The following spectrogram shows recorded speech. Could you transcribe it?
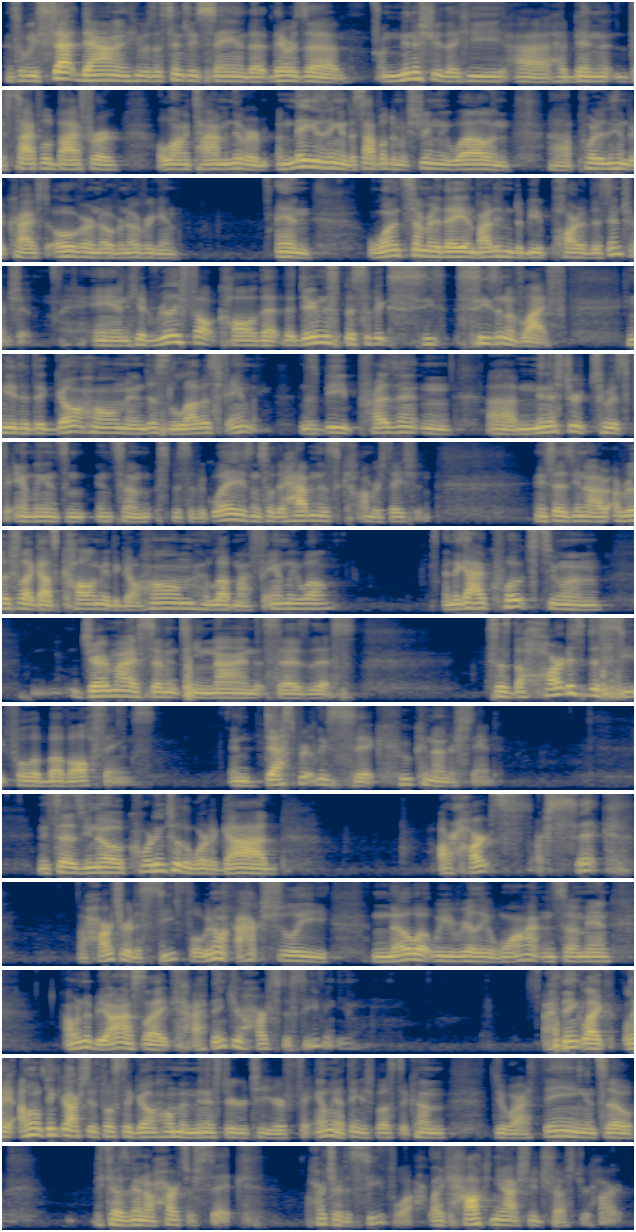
And so we sat down, and he was essentially saying that there was a, a ministry that he uh, had been discipled by for a long time, and they were amazing and discipled him extremely well and uh, pointed him to Christ over and over and over again. And one summer, they invited him to be part of this internship. And he had really felt called that, that during this specific se- season of life, he needed to go home and just love his family and just be present and uh, minister to his family in some, in some specific ways. And so they're having this conversation he says, You know, I really feel like God's calling me to go home and love my family well. And the guy quotes to him Jeremiah 17 9 that says this. It says, The heart is deceitful above all things and desperately sick. Who can understand it? And he says, You know, according to the word of God, our hearts are sick. Our hearts are deceitful. We don't actually know what we really want. And so, man, I'm going to be honest, like, I think your heart's deceiving you. I think like, like I don't think you're actually supposed to go home and minister to your family. I think you're supposed to come do our thing. And so, because man, our hearts are sick, our hearts are deceitful. Like, how can you actually trust your heart?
